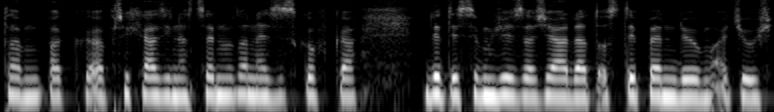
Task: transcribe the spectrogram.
Tam pak přichází na scénu ta neziskovka, kde ty si můžeš zažádat o stipendium, ať už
